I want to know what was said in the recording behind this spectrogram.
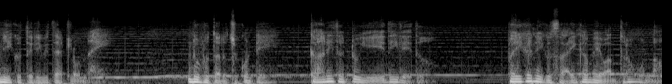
నీకు తెలివితేటలున్నాయి. నువ్వు తలుచుకుంటే కానిదంటూ ఏదీ లేదు. పైగా నీకు సాయిగా మేమందరం ఉన్నాం.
